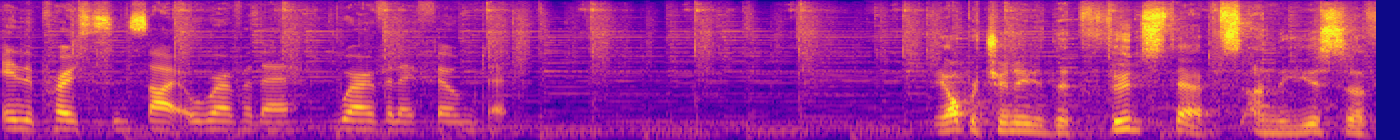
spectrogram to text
in the processing site or wherever, wherever they filmed it. The opportunity that Foodsteps and the use of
